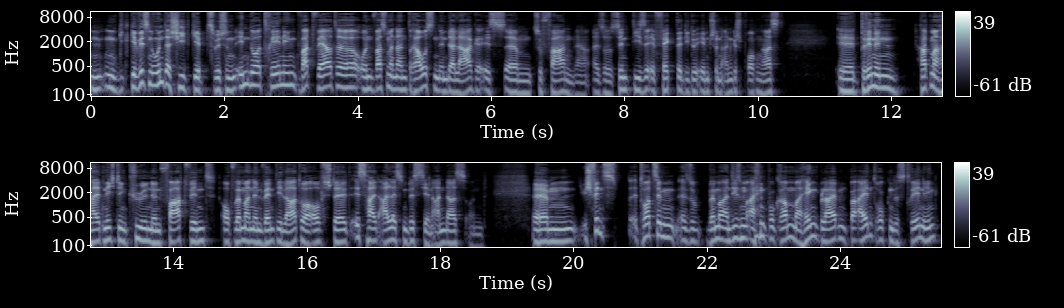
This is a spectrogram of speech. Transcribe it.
einen gewissen Unterschied gibt zwischen Indoor-Training, Wattwerte und was man dann draußen in der Lage ist ähm, zu fahren. Ja, also sind diese Effekte, die du eben schon angesprochen hast, äh, drinnen hat man halt nicht den kühlenden Fahrtwind, auch wenn man einen Ventilator aufstellt, ist halt alles ein bisschen anders und ähm, ich finde es trotzdem, also wenn wir an diesem einen Programm mal hängen bleiben, beeindruckendes Training.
